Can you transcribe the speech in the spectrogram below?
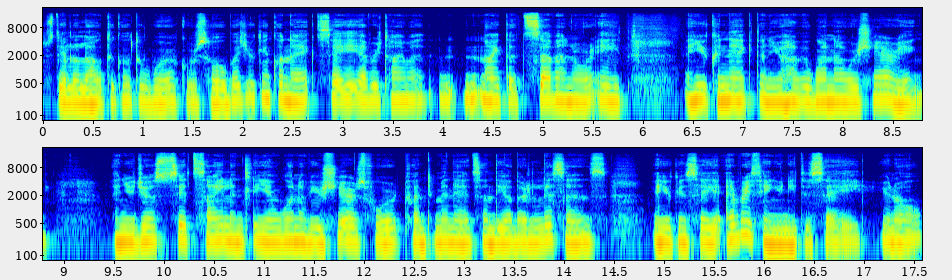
still allowed to go to work or so. But you can connect say every time at night at 7 or 8 and you connect and you have a 1 hour sharing and you just sit silently and one of you shares for 20 minutes and the other listens and you can say everything you need to say you know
